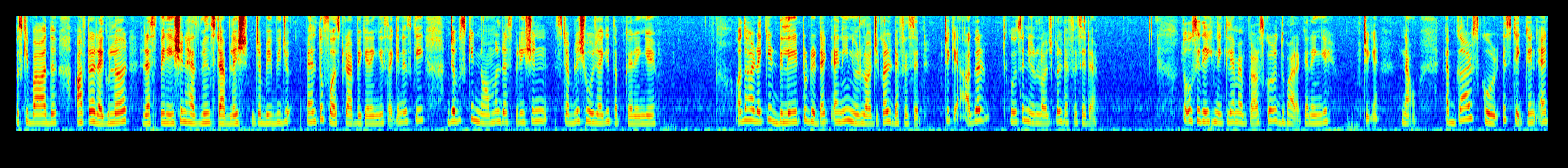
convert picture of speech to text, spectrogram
उसके बाद after regular respiration has been establish जब बेबी जो, पहले तो फ़र्स्ट क्राई पे करेंगे। सेकेंड इसकी जब उसकी नॉर्मल रेस्पिरेशन स्टैब्लिश हो जाएगी, तब करेंगे। और थर्ड है कि delay to detect any neurological deficit ठीक है? अगर कोई से न्यूरोलॉजिकल डेफिसिट है तो उसे देखने के लिए हम एबगार स्कोर दोबारा करेंगे। ठीक है? Now Apgar score is taken at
